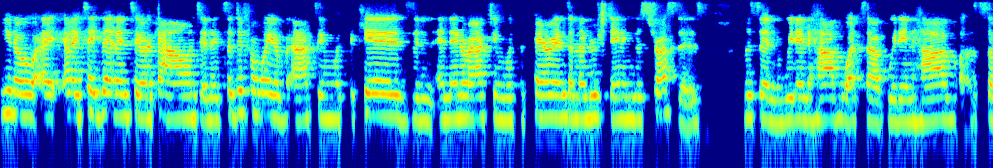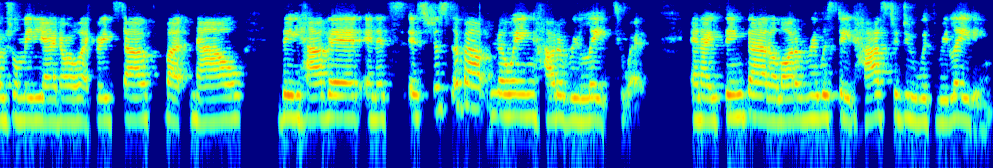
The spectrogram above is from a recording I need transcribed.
you know, I, I, take that into account and it's a different way of acting with the kids and, and interacting with the parents and understanding the stresses. Listen, we didn't have WhatsApp, we didn't have uh, social media, and all that great stuff, but now they have it and it's it's just about knowing how to relate to it. And I think that a lot of real estate has to do with relating.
